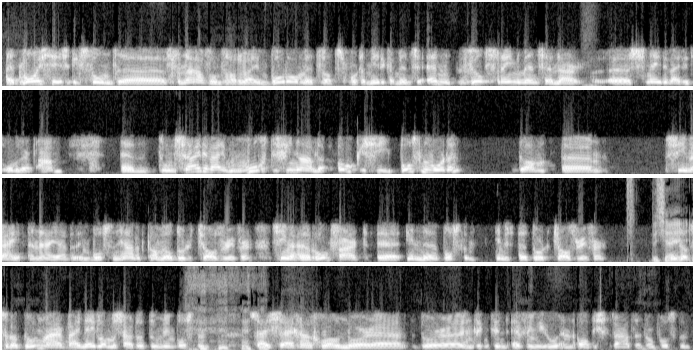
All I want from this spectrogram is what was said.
Het mooiste is, ik stond eh, vanavond hadden wij een borrel met wat Sport Amerika mensen en wildvreemde mensen en daar sneden wij dit onderwerp aan. En toen zeiden wij, mocht de finale OKC Boston worden, dan ehm, zien wij, eh, nou ja, in Boston, ja dat kan wel, door de Charles River, zien wij een rondvaart eh, in eh, Boston, in de, door de Charles River. Dus Niet dat ze dat doen, maar wij Nederlanders zouden dat doen in Boston. zij, zij gaan gewoon door, door Huntington Avenue en al die straten door Boston.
